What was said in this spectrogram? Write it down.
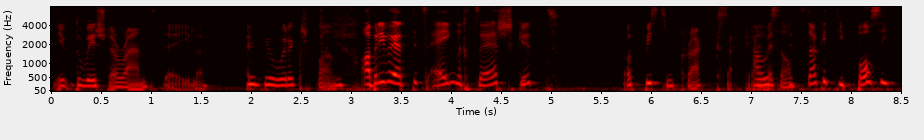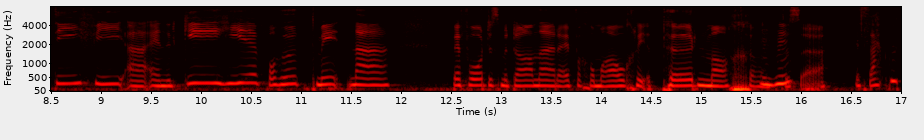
du wirst einen Rant teilen. Ich bin sehr gespannt. Aber ich werde jetzt eigentlich zuerst etwas zum Crack sagen. Ich Also. möchte jetzt da die positive äh, Energie hier von heute mitnehmen, bevor dass wir dann einfach auch mal ein bisschen einen Turn machen und Mhm. das, äh, Sehr gut.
